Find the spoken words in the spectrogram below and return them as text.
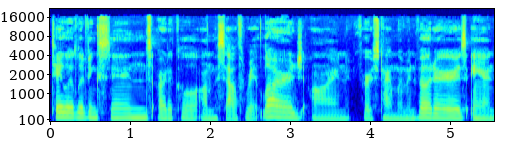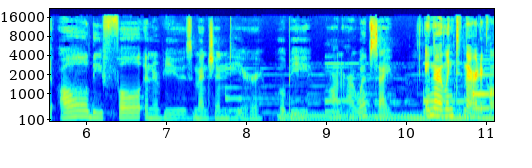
Taylor Livingston's article on the South writ large, on first time women voters, and all the full interviews mentioned here will be on our website. And they're linked in the article.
